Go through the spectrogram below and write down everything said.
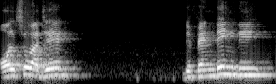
Also, Ajay, defending the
